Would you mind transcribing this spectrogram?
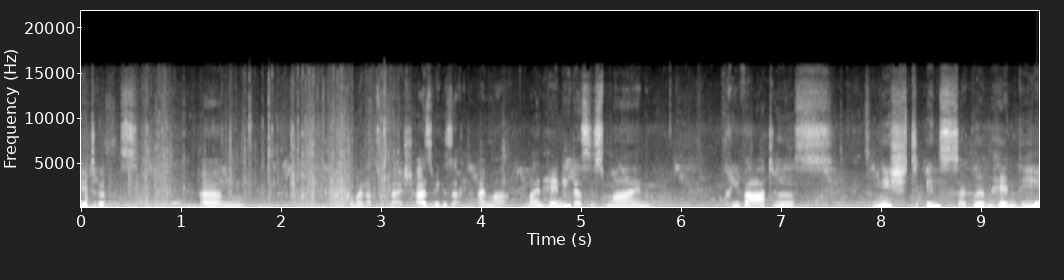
hier drin ist. Ähm, kommen wir dazu gleich. Also wie gesagt, einmal mein Handy, das ist mein privates nicht Instagram-Handy.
